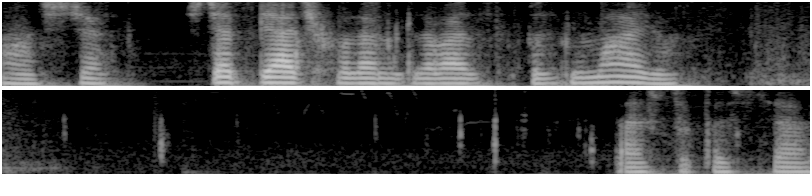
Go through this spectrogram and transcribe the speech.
А, ще, ще 5 хвилин для вас познімаю. Теж тут ось ще.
